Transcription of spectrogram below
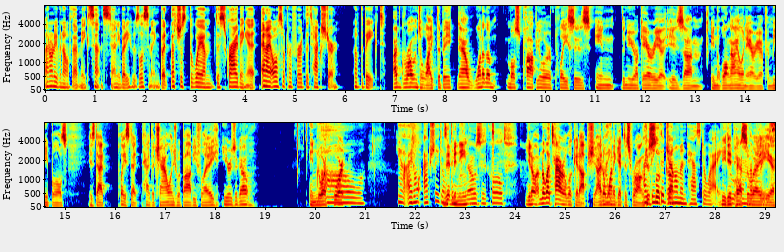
I don't even know if that makes sense to anybody who's listening, but that's just the way I'm describing it. And I also preferred the texture of the baked. I've grown to like the bake now. One of the most popular places in the New York area is um, in the Long Island area for meatballs. Is that place that had the challenge with Bobby Flay years ago in Northport? Oh, yeah. I don't actually don't is it think. Menino's? Is it called? You know, I'm gonna let Tara look it up. She, I don't want to get this wrong. I Just think the up- gentleman passed away. He did pass away. Yeah.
